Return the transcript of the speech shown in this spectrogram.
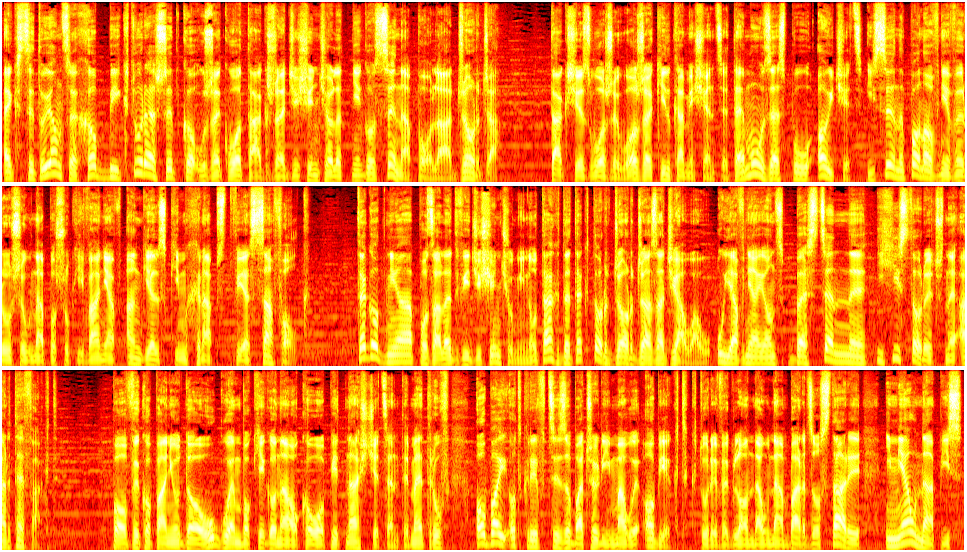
Ekscytujące hobby, które szybko urzekło także dziesięcioletniego syna Paula, George'a. Tak się złożyło, że kilka miesięcy temu zespół ojciec i syn ponownie wyruszył na poszukiwania w angielskim hrabstwie Suffolk. Tego dnia po zaledwie 10 minutach detektor George'a zadziałał, ujawniając bezcenny i historyczny artefakt. Po wykopaniu dołu, głębokiego na około 15 cm, obaj odkrywcy zobaczyli mały obiekt, który wyglądał na bardzo stary i miał napis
